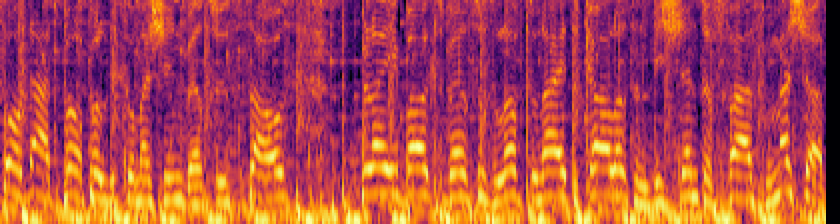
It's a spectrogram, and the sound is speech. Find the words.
before that, Purple Disco Machine versus South. Playbox versus Love Tonight, Carlos and Vicente Fast mashup.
